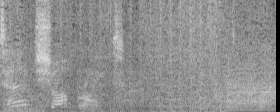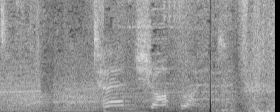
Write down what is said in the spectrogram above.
turn sharp right. Turn sharp right.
